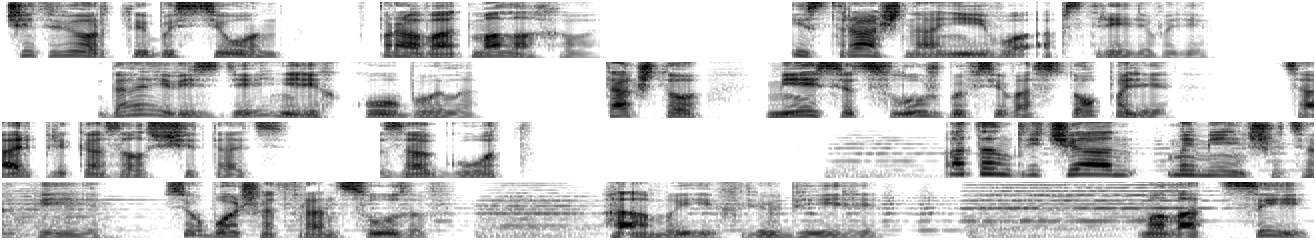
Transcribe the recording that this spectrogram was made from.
четвертый бастион вправо от Малахова. И страшно они его обстреливали. Да и везде нелегко было. Так что месяц службы в Севастополе царь приказал считать за год. От англичан мы меньше терпели, все больше от французов, а мы их любили. Молодцы!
